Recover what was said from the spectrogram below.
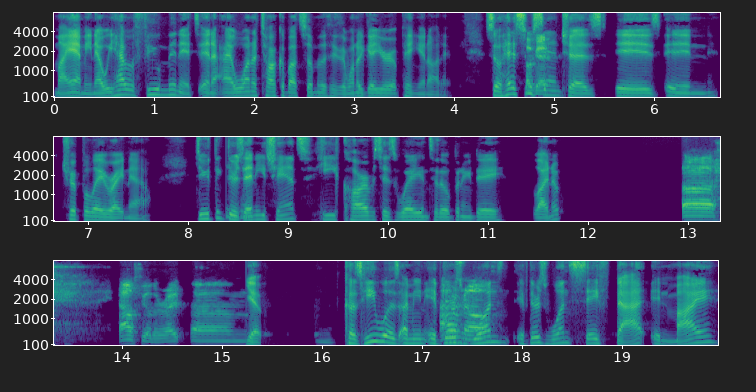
Miami. Now we have a few minutes, and I want to talk about some of the things. I want to get your opinion on it. So Jesus okay. Sanchez is in AAA right now. Do you think there's mm-hmm. any chance he carves his way into the opening day lineup? Uh, outfielder, right? Um, yep. Because he was, I mean, if there's one, if there's one safe bat in my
